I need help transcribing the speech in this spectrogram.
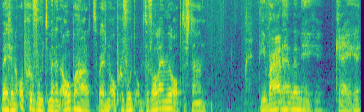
wij zijn opgevoed met een open hart. Wij zijn opgevoed om te vallen en weer op te staan. Die waarden hebben we meegekregen.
